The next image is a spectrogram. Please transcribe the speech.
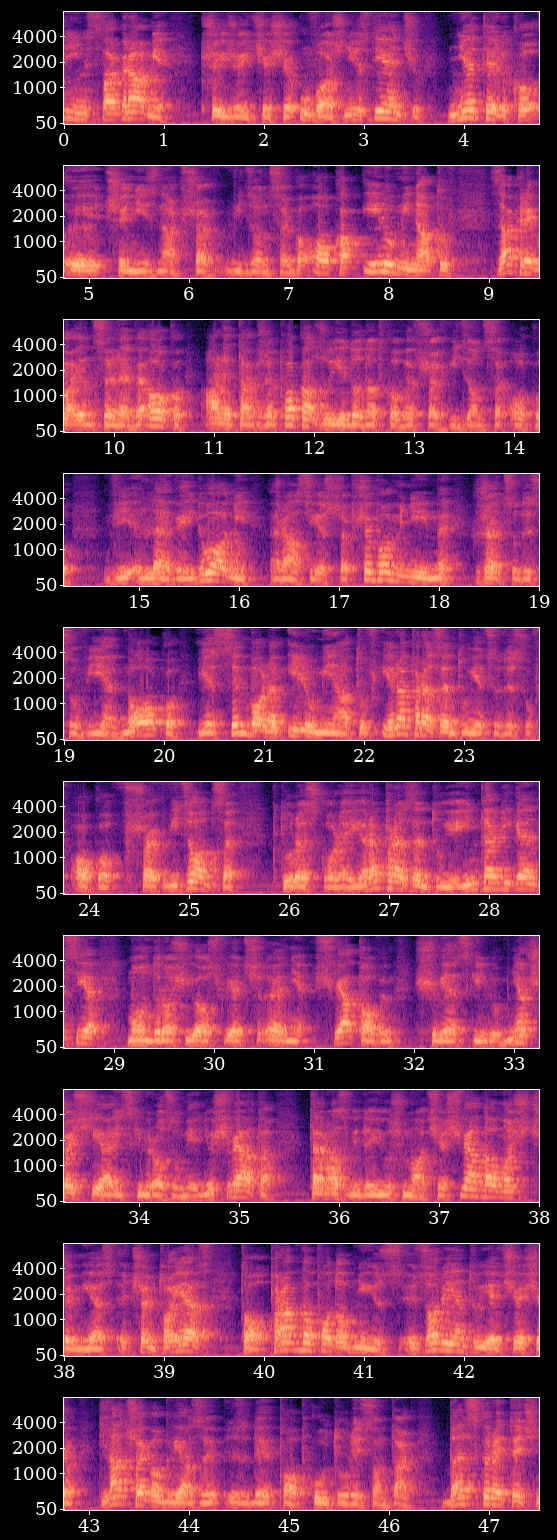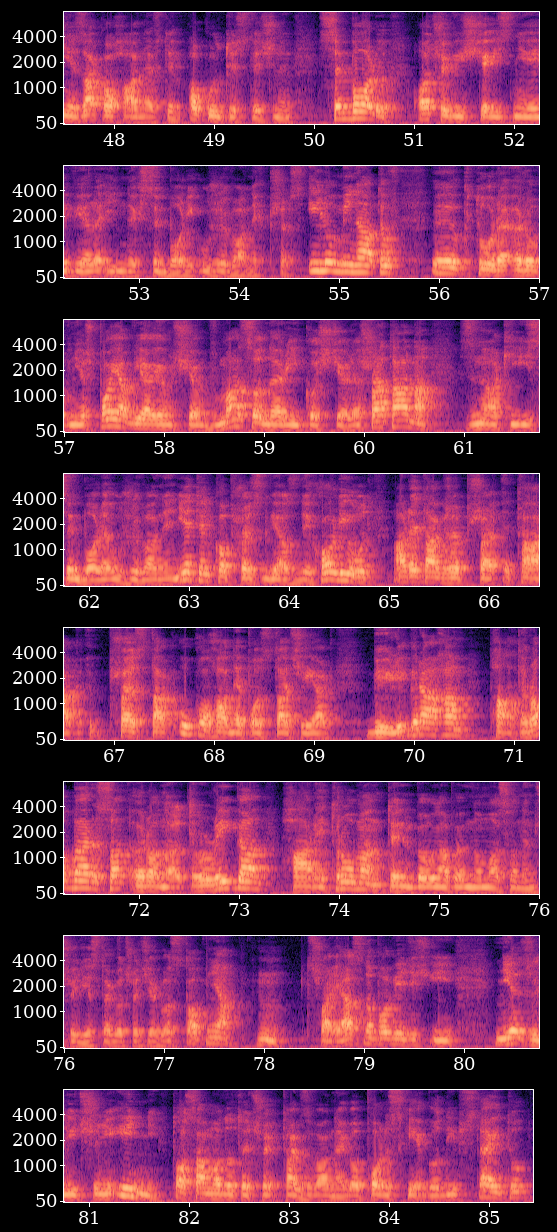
Instagramie. Przyjrzyjcie się uważnie zdjęciu. Nie tylko y, czyni znak wszechwidzącego oka, iluminatów, zakrywające lewe oko, ale także pokazuje dodatkowe wszechwidzące oko w lewej dłoni. Raz jeszcze przypomnijmy, że cudzysłów jedno oko jest symbolem iluminatów i reprezentuje cudzysłów oko wszechwidzące, które z kolei reprezentuje inteligencję, mądrość i oświecenie w światowym, świeckim lub niechrześcijańskim rozumieniu świata. Teraz, gdy już macie świadomość, czym, jest, czym to jest, to prawdopodobnie już zorientujecie się, dlaczego gwiazdy pop kultury są tak bezkrytycznie zakochane w tym okultystycznym symbolu. Oczywiście istnieje wiele innych symboli używanych przez iluminatów, y, które również pojawiają się w masonerii kościele szatana. Znaki i symbole używane nie tylko przez gwiazdy Hollywood, ale także prze, tak, przez tak ukochane postacie jak Billy Graham, Pat Robertson, Ronald Reagan, Harry Truman, ten był na pewno masonem 33 stopnia, hmm, trzeba jasno powiedzieć, i niezliczni inni. To samo dotyczy tak zwanego polskiego deep state'u,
